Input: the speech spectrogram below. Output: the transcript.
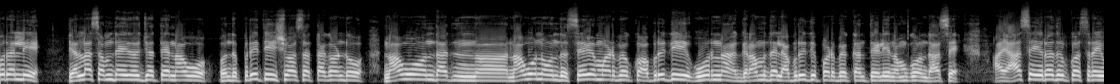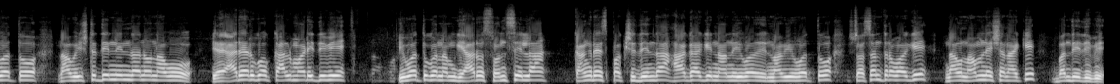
ಊರಲ್ಲಿ ಎಲ್ಲ ಸಮುದಾಯದ ಜೊತೆ ನಾವು ಒಂದು ಪ್ರೀತಿ ವಿಶ್ವಾಸ ತಗೊಂಡು ನಾವು ಒಂದು ನಾವು ಒಂದು ಸೇವೆ ಮಾಡಬೇಕು. ಅಭಿವೃದ್ಧಿ ಊರಿನ ಗ್ರಾಮದಲ್ಲಿ ಅಭಿವೃದ್ಧಿ ಪಡಬೇಕಂತೇಳಿ ನಮಗೂ ಒಂದು ಆಸೆ. ಆ ಆಸೆ ಇರೋದಕ್ಕೋಸ್ಕರ ಇವತ್ತು ನಾವು ಇಷ್ಟು ದಿನದಿಂದನೂ ನಾವು ಯಾರ್ಯಾರಿಗೋ ಕಾಲ್ ಮಾಡಿದ್ದೀವಿ. ಇವತ್ತಿಗೂ ನಮ್ಗೆ ಯಾರೂ ಸ್ವಂದಿಸಿಲ್ಲ ಕಾಂಗ್ರೆಸ್ ಪಕ್ಷದಿಂದ ಹಾಗಾಗಿ ನಾನು ಇವ ನಾವು ಇವತ್ತು ಸ್ವತಂತ್ರವಾಗಿ ನಾವು ನಾಮಿನೇಷನ್ ಹಾಕಿ ಬಂದಿದ್ದೀವಿ.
